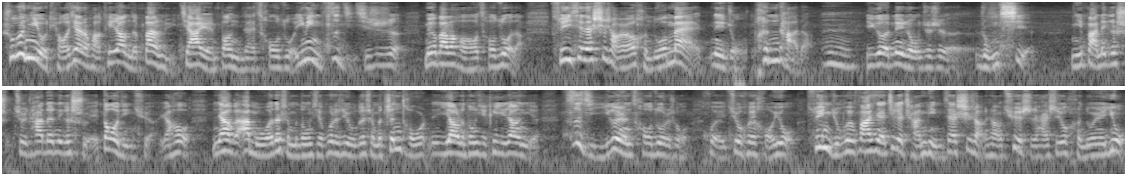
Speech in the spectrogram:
如果你有条件的话，可以让你的伴侣、家人帮你在操作，因为你自己其实是没有办法好好操作的。所以现在市场上有很多卖那种喷它的，嗯，一个那种就是容器。你把那个水，就是它的那个水倒进去，然后人家有个按摩的什么东西，或者是有个什么针头一样的东西，可以让你自己一个人操作的时候会就会好用。所以你就会发现这个产品在市场上确实还是有很多人用，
